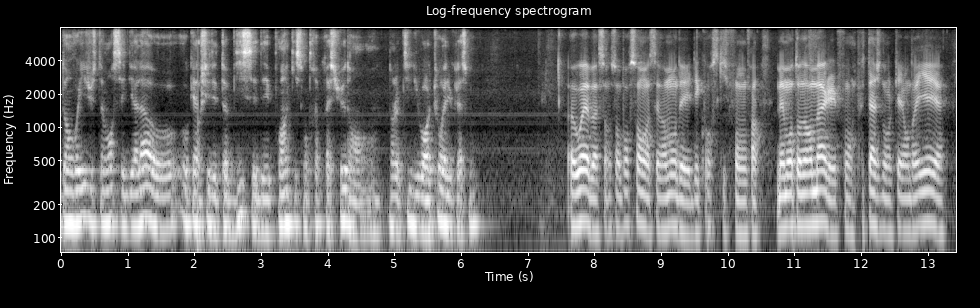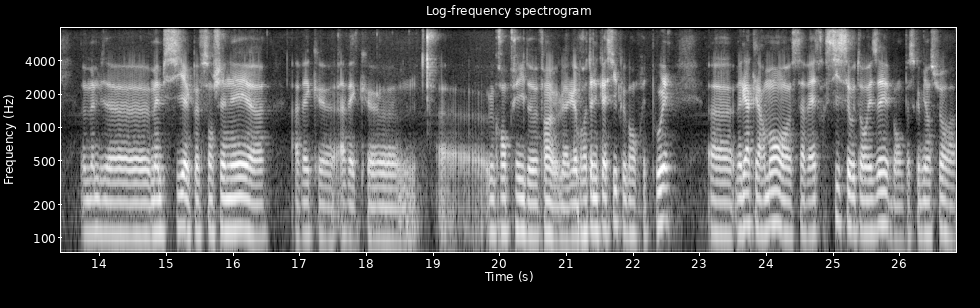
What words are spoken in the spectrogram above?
d'envoyer justement ces gars-là au, au des top 10 et des points qui sont très précieux dans, dans l'optique du World Tour et du classement euh, ouais, bah 100%, c'est vraiment des, courses qui font, enfin, même en temps normal, elles font un peu tâche dans le calendrier, euh, même, euh, même si elles peuvent s'enchaîner avec, avec le Grand Prix de, enfin, la, Bretagne classique, le Grand Prix de Pouet. mais là, clairement, ça va être, si c'est autorisé, bon, parce que bien sûr,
